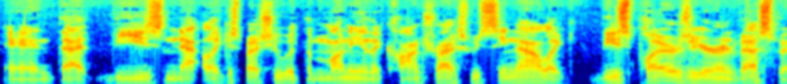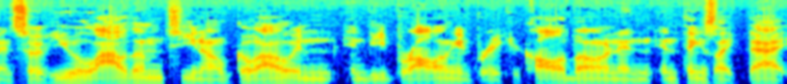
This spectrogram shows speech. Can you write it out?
and that these like especially with the money and the contracts we see now like these players are your investment so if you allow them to you know go out and, and be brawling and break your collarbone and, and things like that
